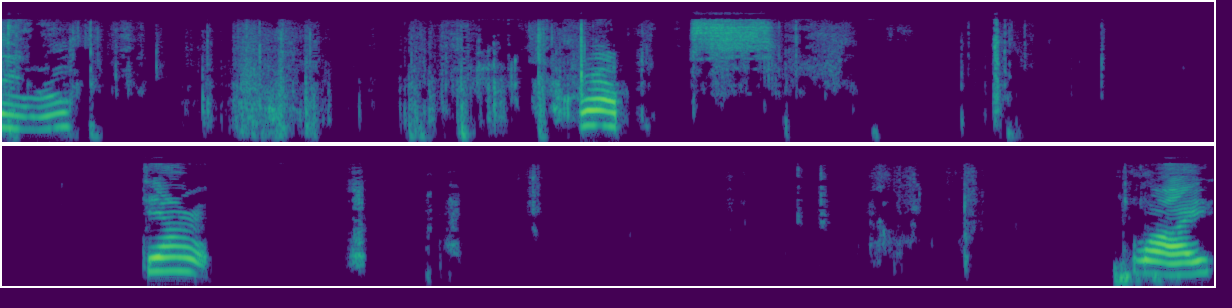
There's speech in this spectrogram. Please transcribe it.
Hell? Crap. Damn. Why?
